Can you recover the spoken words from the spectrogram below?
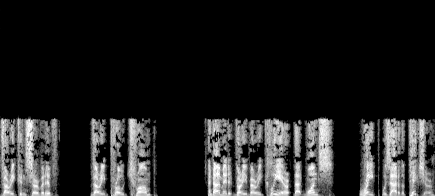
very conservative, very pro Trump. And I made it very, very clear that once rape was out of the picture,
